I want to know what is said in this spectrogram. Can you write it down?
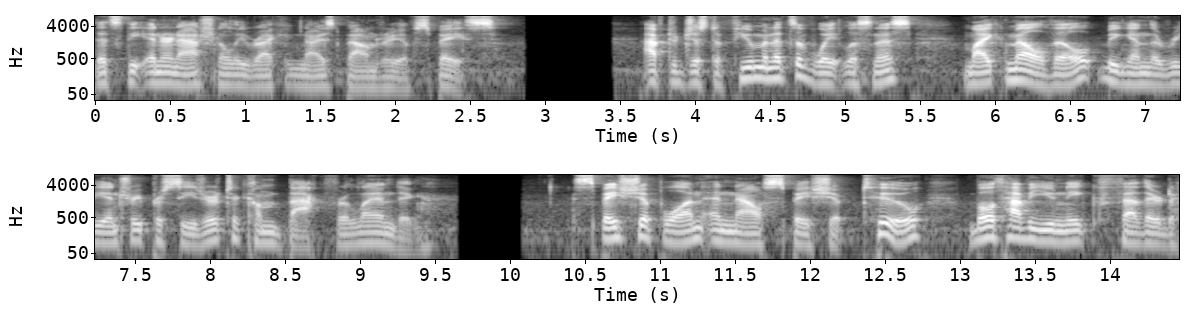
that's the internationally recognized boundary of space. After just a few minutes of weightlessness, Mike Melvill began the reentry procedure to come back for landing. Spaceship 1 and now Spaceship 2 both have a unique feathered,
